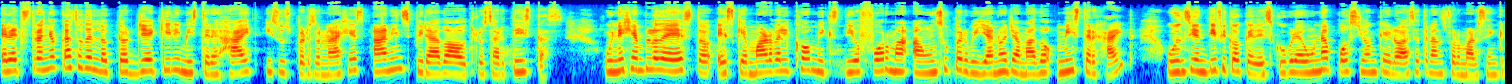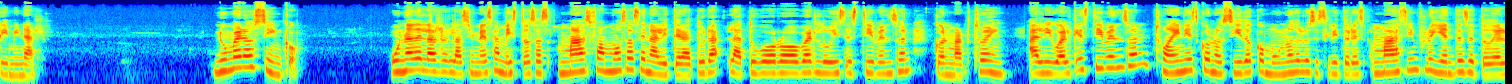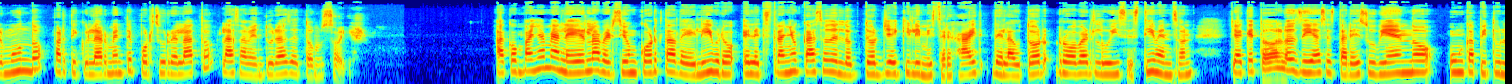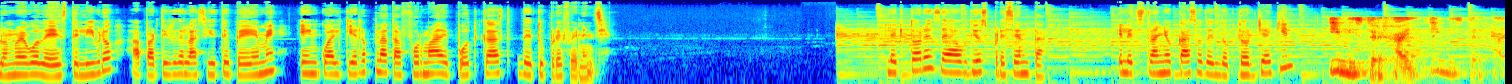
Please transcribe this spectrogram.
El extraño caso del Dr. Jekyll y Mr. Hyde y sus personajes han inspirado a otros artistas. Un ejemplo de esto es que Marvel Comics dio forma a un supervillano llamado Mr. Hyde, un científico que descubre una poción que lo hace transformarse en criminal. Número 5. Una de las relaciones amistosas más famosas en la literatura la tuvo Robert Louis Stevenson con Mark Twain. Al igual que Stevenson, Twain es conocido como uno de los escritores más influyentes de todo el mundo, particularmente por su relato Las aventuras de Tom Sawyer. Acompáñame a leer la versión corta del libro El extraño caso del Dr. Jekyll y Mr. Hyde del autor Robert Louis Stevenson, ya que todos los días estaré subiendo un capítulo nuevo de este libro a partir de las 7 pm en cualquier plataforma de podcast de tu preferencia. Lectores de Audios presenta El extraño caso del Dr. Jekyll y Mr. Hyde. Y Mr. Hyde.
